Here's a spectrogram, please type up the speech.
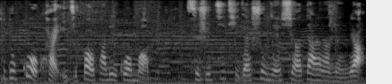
速度过快以及爆发力过猛，此时机体在瞬间需要大量的能量。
